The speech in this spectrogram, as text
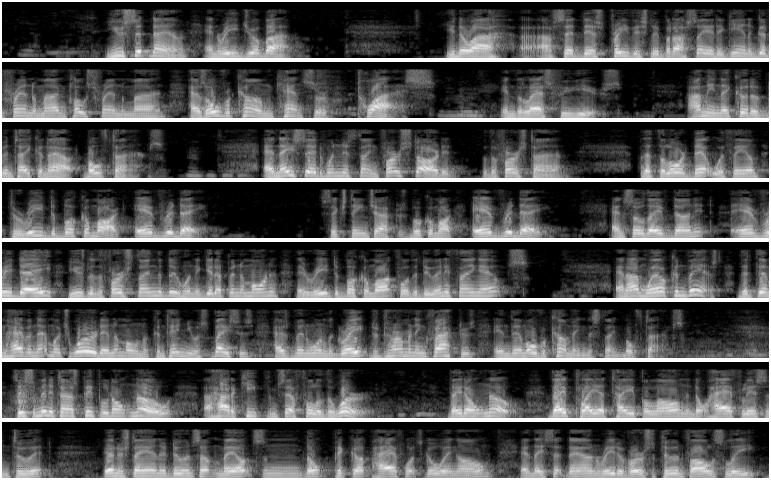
You sit down and read your Bible. You know, I, I've said this previously, but I'll say it again. A good friend of mine, close friend of mine, has overcome cancer twice in the last few years. I mean, they could have been taken out both times. And they said when this thing first started, for the first time, that the Lord dealt with them to read the book of Mark every day. 16 chapters, book of Mark, every day. And so they've done it every day. Usually the first thing they do when they get up in the morning, they read the book of Mark before they do anything else. And I'm well convinced that them having that much word in them on a continuous basis has been one of the great determining factors in them overcoming this thing both times. See, so many times people don't know uh, how to keep themselves full of the word. They don't know. They play a tape along and don't half listen to it. You understand they're doing something else and don't pick up half what's going on and they sit down and read a verse or two and fall asleep.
